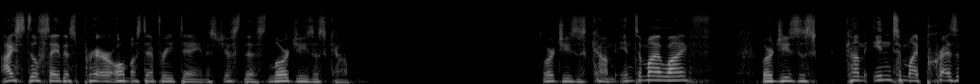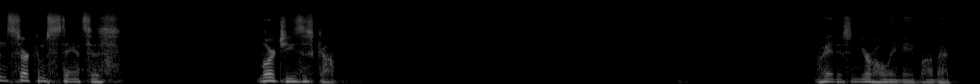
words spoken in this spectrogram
I still say this prayer almost every day, and it's just this Lord Jesus, come. Lord Jesus, come into my life. Lord Jesus, come into my present circumstances. Lord Jesus, come. pray this in your holy name. Amen.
